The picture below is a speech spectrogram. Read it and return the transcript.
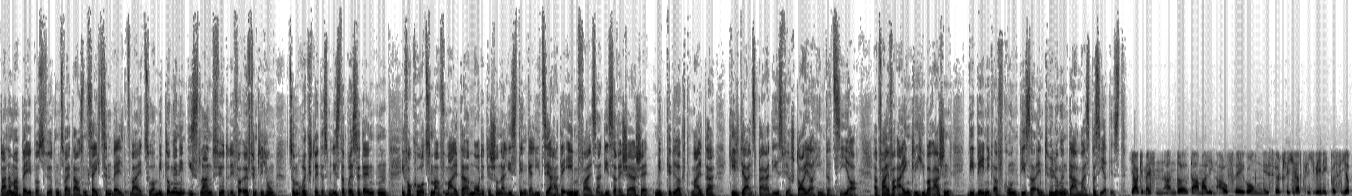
Panama Papers führten 2016 weltweit zu Ermittlungen. In Island führte die Veröffentlichung zum Rücktritt des Ministerpräsidenten. Die vor kurzem auf Malta ermordete Journalistin Galizia hatte ebenfalls an dieser Recherche mitgewirkt. Malta gilt ja als Paradies für Steuerhinterzieher. Herr Pfeiffer, eigentlich überraschend, wie wenig aufgrund dieser Enthüllungen damals passiert ist. Ja, gemessen an der damaligen Aufregung ist wirklich herzlich wenig passiert,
